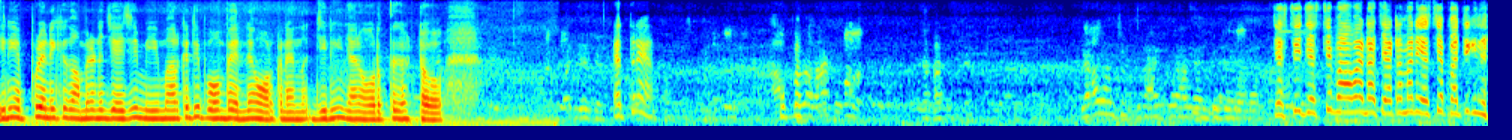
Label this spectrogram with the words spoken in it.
ജിനി എപ്പോഴും എനിക്ക് കമ്പനി ചേച്ചി മീൻ മാർക്കറ്റിൽ പോകുമ്പോൾ എന്നെ ഓർക്കണേന്ന്. ജിനി ഞാൻ ഓർത്ത് കേട്ടോ. എത്രയാ? ജസ്റ്റ് ജസ്റ്റ് പാവാണ്ട ചേട്ടന്മാർ ജസ്റ്റ് പറ്റിക്കുന്നു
